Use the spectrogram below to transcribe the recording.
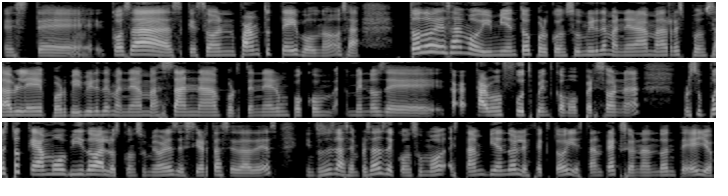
este, cosas que son farm to table, ¿no? O sea, todo ese movimiento por consumir de manera más responsable, por vivir de manera más sana, por tener un poco menos de carbon footprint como persona, por supuesto que ha movido a los consumidores de ciertas edades y entonces las empresas de consumo están viendo el efecto y están reaccionando ante ello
